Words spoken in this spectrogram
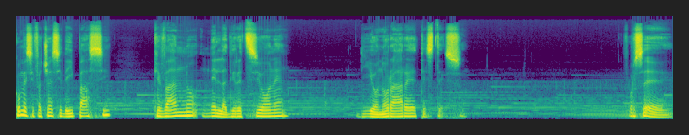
Come se facessi dei passi che vanno nella direzione di onorare te stesso. Forse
